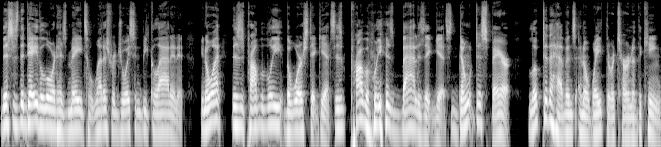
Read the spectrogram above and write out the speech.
This is the day the Lord has made, so let us rejoice and be glad in it. You know what? This is probably the worst it gets. This is probably as bad as it gets. Don't despair. Look to the heavens and await the return of the King.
